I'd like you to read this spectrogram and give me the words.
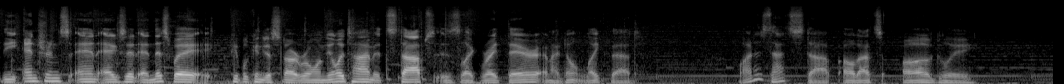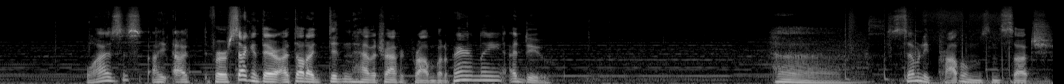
the entrance and exit, and this way people can just start rolling. The only time it stops is like right there, and I don't like that. Why does that stop? Oh, that's ugly. Why is this? I, I For a second there, I thought I didn't have a traffic problem, but apparently I do. so many problems and such.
